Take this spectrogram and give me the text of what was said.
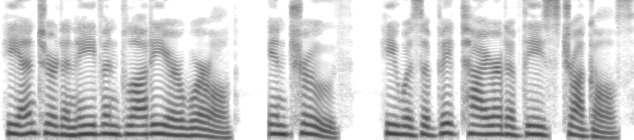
he entered an even bloodier world. In truth, he was a bit tired of these struggles.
